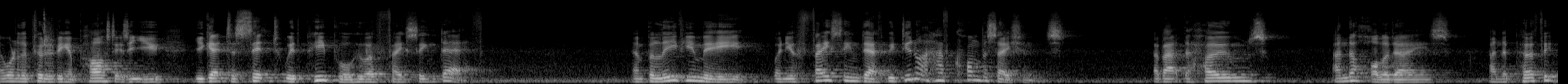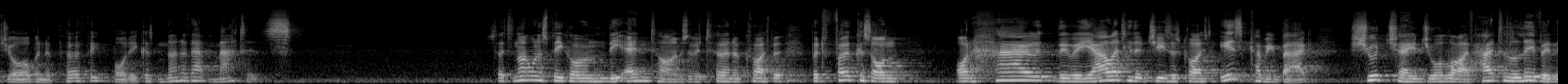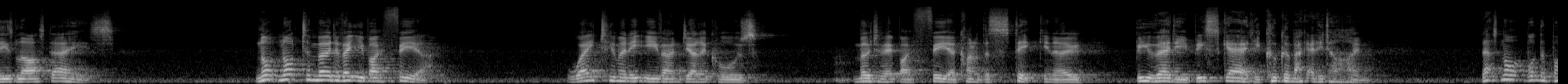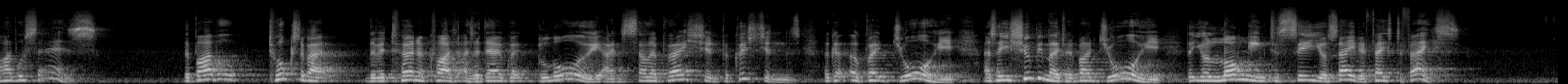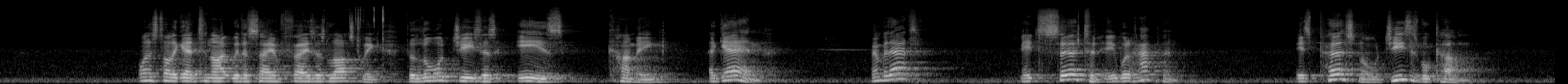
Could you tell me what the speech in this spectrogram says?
And one of the privileges of being a pastor is that you, you get to sit with people who are facing death. And believe you me, when you're facing death, we do not have conversations about the homes and the holidays and the perfect job and the perfect body because none of that matters. So tonight I want to speak on the end times, the return of Christ, but, but focus on, on how the reality that Jesus Christ is coming back should change your life, how to live in these last days. Not, not to motivate you by fear. Way too many evangelicals motivate by fear, kind of the stick, you know, be ready, be scared, he could come back any time. That's not what the Bible says. The Bible talks about the return of Christ as a day of great glory and celebration for Christians, a great joy. And so you should be motivated by joy that you're longing to see your Saviour face to face. I want to start again tonight with the same phrase as last week. The Lord Jesus is coming again. Remember that? It's certain it will happen. It's personal. Jesus will come.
